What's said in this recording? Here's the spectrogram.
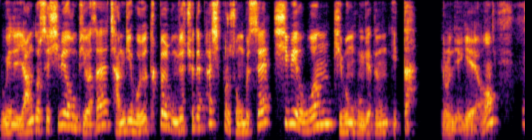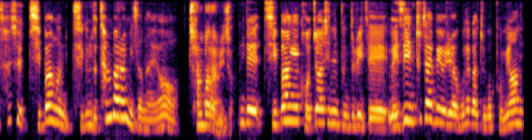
여기 이제 양도세 12억 원 비과세, 장기 보유, 특별 공제 최대 80% 종부세, 12억 원 기본 공제 등 있다. 이런 얘기예요. 사실 지방은 지금도 찬바람이잖아요. 찬바람이죠. 근데 지방에 거주하시는 분들이 이제 외지인 투자 비율이라고 해가지고 보면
